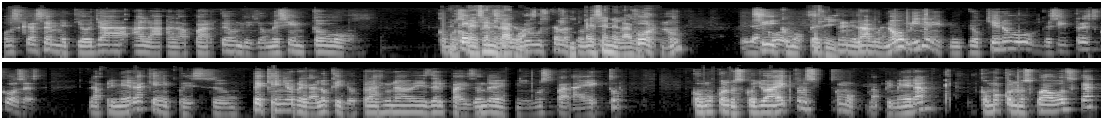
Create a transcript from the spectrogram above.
Oscar se metió ya a la, a la parte donde yo me siento como siempre pez en el agua, busca la un zona pez en el agua. ¿no? Sí, como pez Sí. en el agua. No, mire, yo quiero decir tres cosas. La primera que, pues, un pequeño regalo que yo traje una vez del país donde venimos para Héctor. ¿Cómo conozco yo a Héctor? Es como la primera. ¿Cómo conozco a Oscar?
